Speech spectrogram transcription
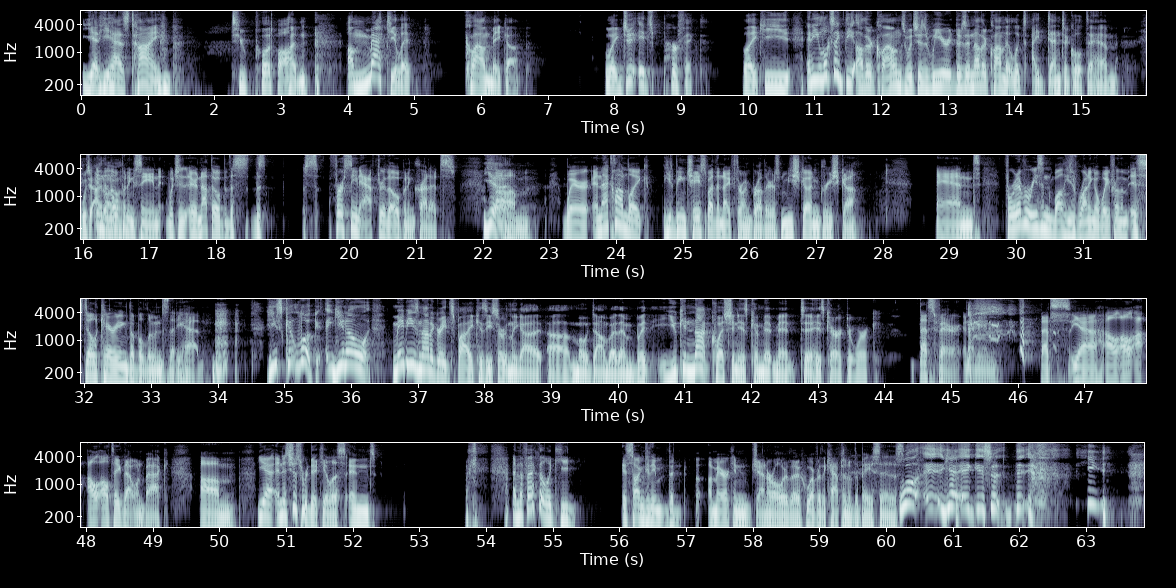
yet he has time to put on immaculate clown makeup. Like, it's perfect. Like he and he looks like the other clowns, which is weird. There's another clown that looks identical to him, which I in the don't know. opening scene, which is or not the open this this first scene after the opening credits. Yeah. Um, where and that clown like he's being chased by the knife throwing brothers Mishka and Grishka, and for whatever reason, while he's running away from them, is still carrying the balloons that he had. He's look, you know, maybe he's not a great spy because he certainly got uh, mowed down by them, but you cannot question his commitment to his character work. That's fair, and I mean, that's yeah. I'll I'll I'll I'll take that one back. Um, yeah, and it's just ridiculous, and and the fact that like he is talking to the the American general or the whoever the captain of the base is. Well, uh, yeah, uh, so the, he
